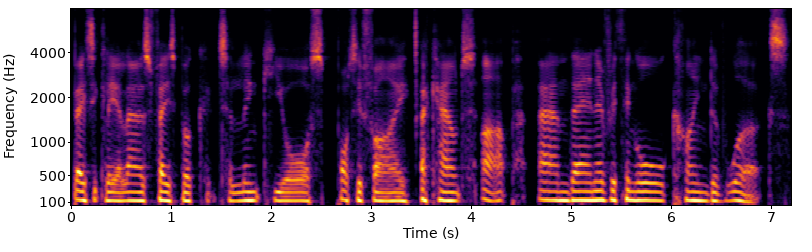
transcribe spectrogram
basically allows Facebook to link your Spotify account up and then everything all kind of works.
